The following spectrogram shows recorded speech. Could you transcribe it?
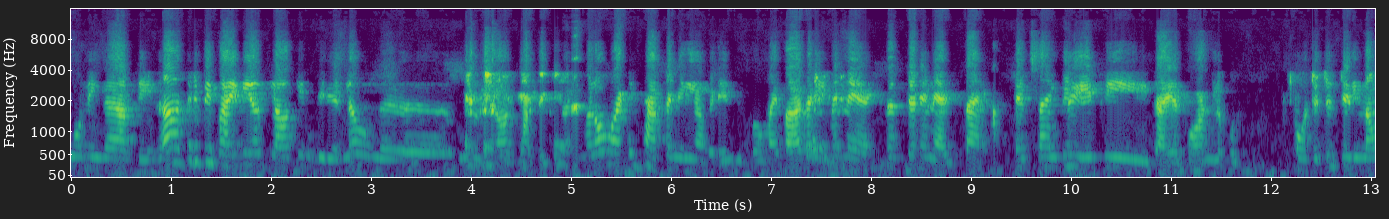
போனீங்க அப்படின்னா திருப்பி ஃபைவ் இயர்ஸ் லாக்இன் பீரியட்ல உங்க வாட் இஸ் ஹேப்பனிங் nowadays. இப்போ my father even invested in Yes bank Yes பேங்க்ல ஏசி டயர் பாண்ட்ல போட்டுட்டு ஸ்டில் நோ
